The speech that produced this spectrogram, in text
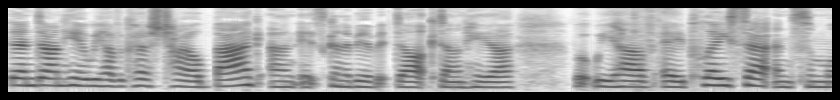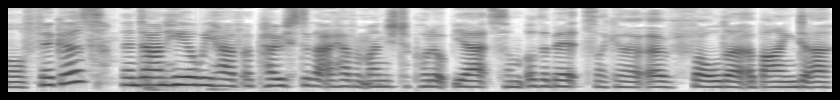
Then down here we have a Cursed Child bag, and it's going to be a bit dark down here but we have a playset and some more figures. Then down here we have a poster that I haven't managed to put up yet, some other bits like a, a folder, a binder,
